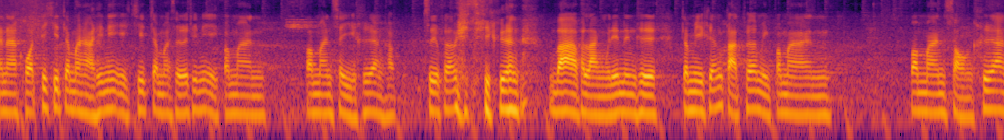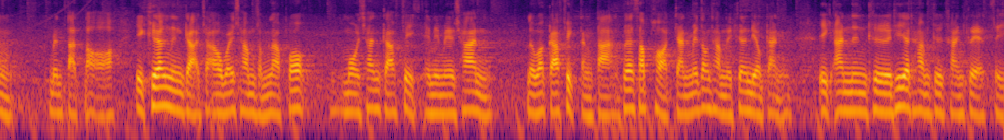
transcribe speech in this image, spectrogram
อนาคตที่คิดจะมาหาที่นี่อีกคิดจะมาซื้อที่นี่อีกประมาณประมาณ 4 เครื่องครับ ซื้อเพิ่มอีก4เครื่องบ้าพลังไปนิดนึงคือ จะมีเครื่องตัดเพิ่มอีกประมาณประมาณ 2 เครื่องเป็นตัดต่อ อีกเครื่องหนึ่งกะจะเอาไว้ทำสำหรับพวก motion graphic animation หรือว่ากราฟิกต่างๆ เพื่อซัพพอร์ตกันไม่ต้องทำในเครื่องเดียวกัน อีกอันหนึงคือที่จะทำคือการเกรดสี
